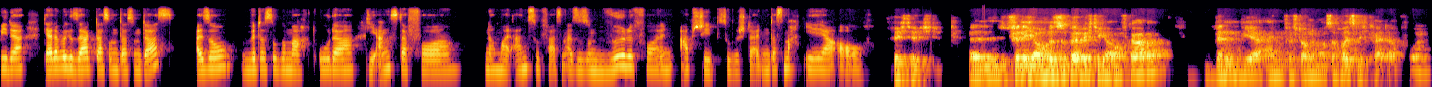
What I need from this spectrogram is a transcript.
wieder. Der hat aber gesagt, das und das und das. Also wird das so gemacht. Oder die Angst davor, nochmal anzufassen. Also so einen würdevollen Abschied zu gestalten. Das macht ihr ja auch. Richtig. Äh, finde ich auch eine super wichtige Aufgabe, wenn wir einen Verstorbenen aus der Häuslichkeit abholen.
